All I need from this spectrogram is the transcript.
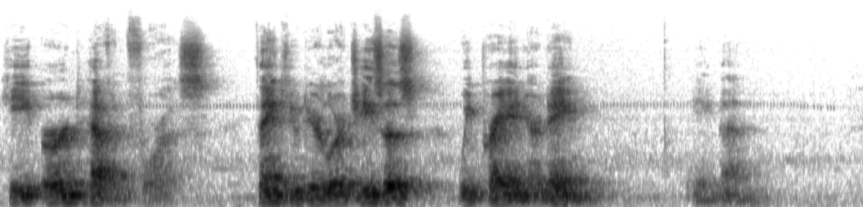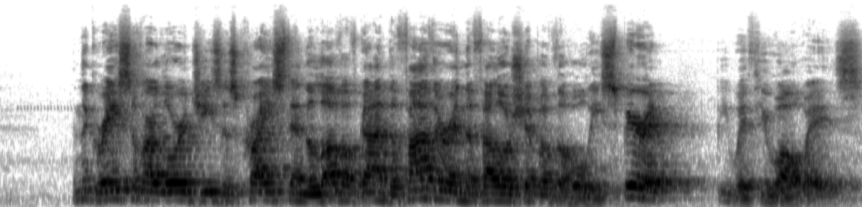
He earned heaven for us. Thank you, dear Lord Jesus. We pray in your name. Amen. In the grace of our Lord Jesus Christ and the love of God the Father and the fellowship of the Holy Spirit be with you always.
